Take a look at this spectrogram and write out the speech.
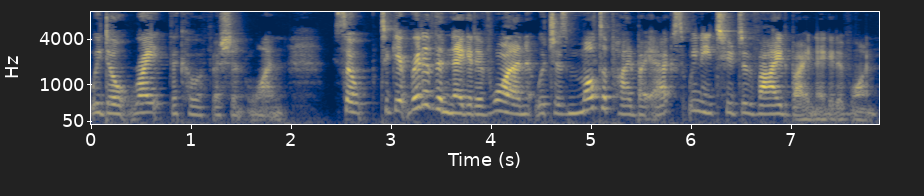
We don't write the coefficient 1. So to get rid of the negative 1, which is multiplied by x, we need to divide by negative 1.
